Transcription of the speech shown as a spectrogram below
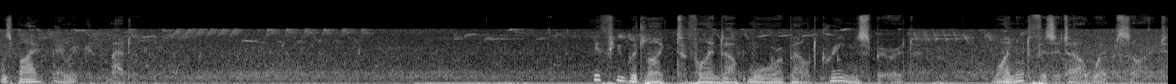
was by Eric Madden. If you would like to find out more about Green Spirit, why not visit our website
